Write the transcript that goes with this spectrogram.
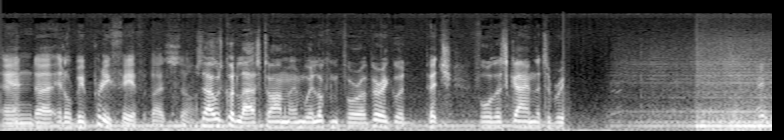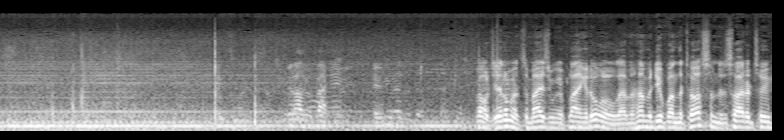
and uh, it'll be pretty fair for both sides. So it was good last time, and we're looking for a very good pitch for this game that's a brief. Well, gentlemen, it's amazing we're playing at all. Uh, Mohammed, you've won the toss and decided to.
